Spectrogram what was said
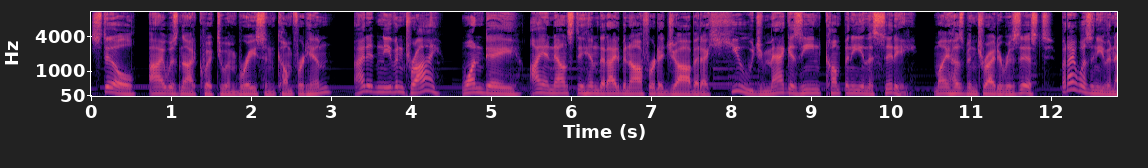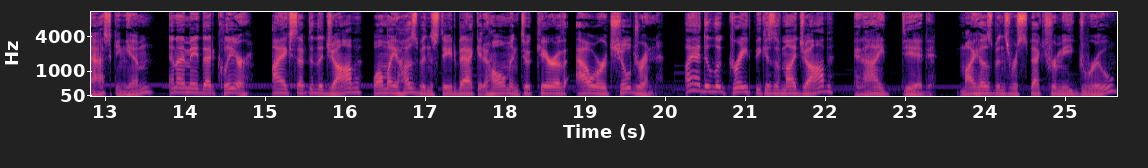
Still, I was not quick to embrace and comfort him. I didn't even try. One day, I announced to him that I'd been offered a job at a huge magazine company in the city. My husband tried to resist, but I wasn't even asking him, and I made that clear. I accepted the job while my husband stayed back at home and took care of our children. I had to look great because of my job, and I did. My husband's respect for me grew,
